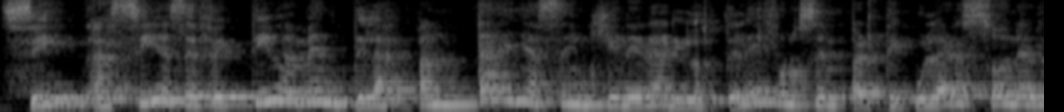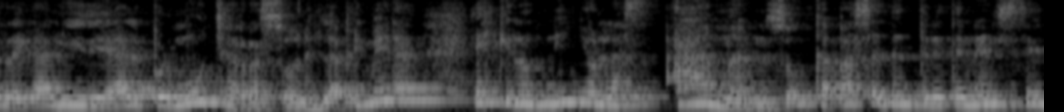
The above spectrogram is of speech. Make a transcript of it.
Sí, así es, efectivamente, las pantallas en general y los teléfonos en particular son el regalo ideal por muchas razones. La primera es que los niños las aman, son capaces de entretenerse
